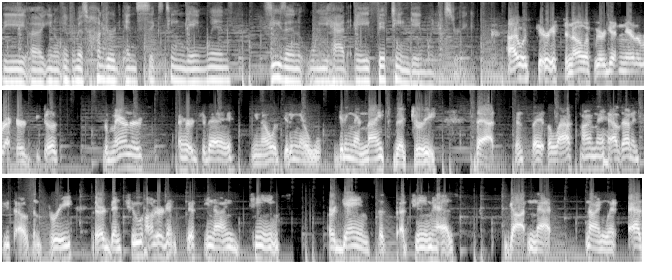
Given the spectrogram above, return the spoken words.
the uh, you know infamous 116 game win season, we had a 15 game winning streak. I was curious to know if we were getting near the record because the Mariners, I heard today, you know, was getting their getting their ninth victory. That since they the last time they had that in 2003, there had been 259 teams or games that a team has gotten that nine win as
